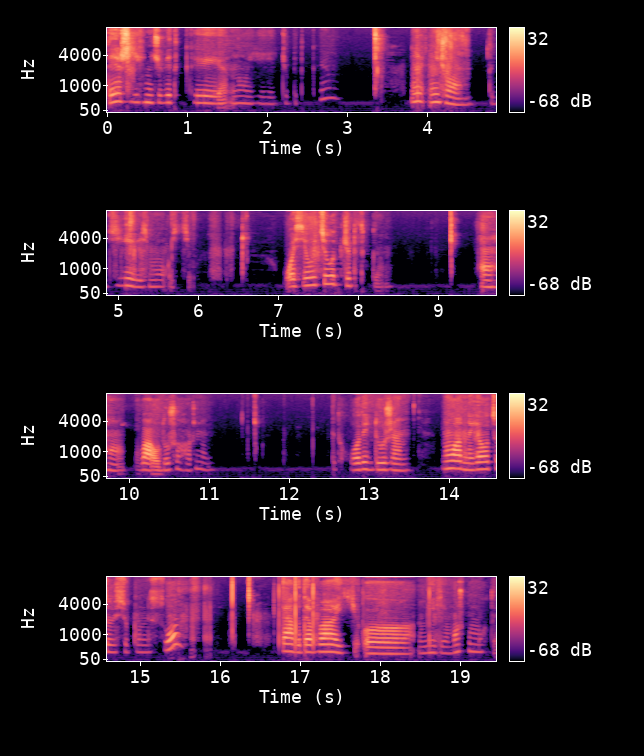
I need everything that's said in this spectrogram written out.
Де ж їхні чобітки? Ну, її чобітки. Ну, нічого. Тоді я візьму ось ці. Ось і оці от чобітки. Ага, вау, дуже гарно. Підходить дуже. Ну ладно, я оце все понесу. Так, давай, е, Амілія, можеш допомогти?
